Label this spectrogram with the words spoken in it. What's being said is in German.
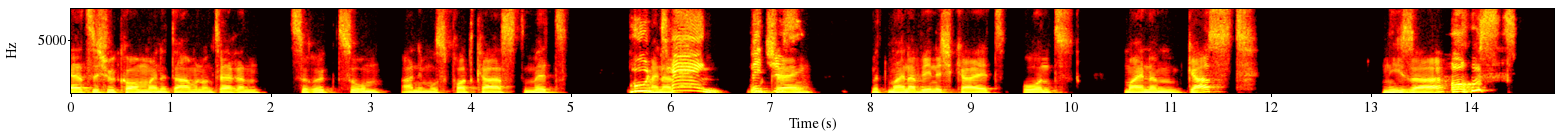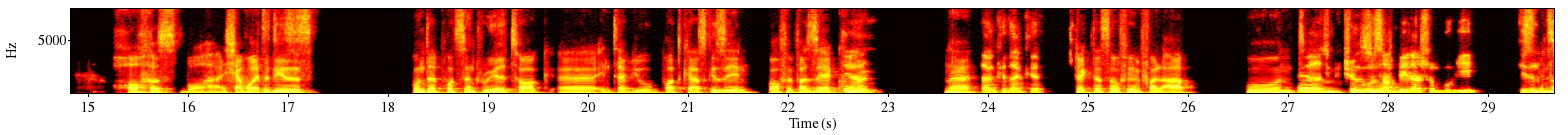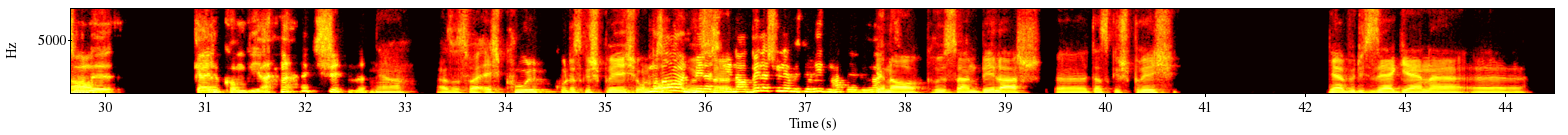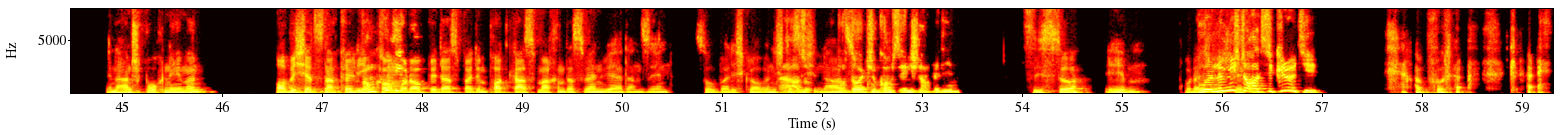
Herzlich willkommen, meine Damen und Herren, zurück zum Animus Podcast mit Wu-Tang! Wu-Tang, mit meiner Wenigkeit und meinem Gast Nisa, Host! Host. Boah, ich habe heute dieses 100% Real Talk äh, Interview Podcast gesehen. War auf jeden Fall sehr cool. Ne? Danke, danke. Check das auf jeden Fall ab. Und Ja, ähm, schönen Gruß an Bela und Boogie. Die sind Genau. so eine geile Kombi. Ja, also es war echt cool, cooles Gespräch und Ich muss auch auch mit Grüße- spielen. Genau, Bela will ja mit dir reden, hat er gesagt. Genau, Grüße an Belasch. Äh, das Gespräch, ja, würde ich sehr gerne äh, in Anspruch nehmen. Ob ich jetzt nach. Berlin komme oder ob wir das bei dem Podcast machen, das werden wir ja dann sehen. So, weil ich glaube nicht, Ja, dass also, ich in naher auf Deutsche kommst du eh nicht nach Berlin. Siehst du? Eben. Bruder, Bruder, ich nimm mich doch als Security. Ja, Bruder. Geil.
